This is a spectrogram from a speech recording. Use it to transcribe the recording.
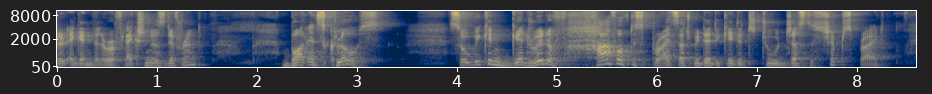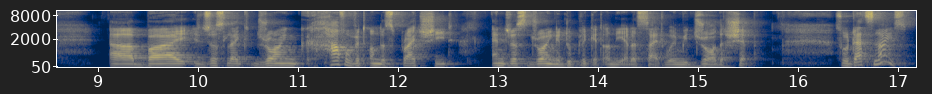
Again, the reflection is different, but it's close. So we can get rid of half of the sprites that we dedicated to just the ship sprite uh, by just like drawing half of it on the sprite sheet and just drawing a duplicate on the other side when we draw the ship. So that's nice.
